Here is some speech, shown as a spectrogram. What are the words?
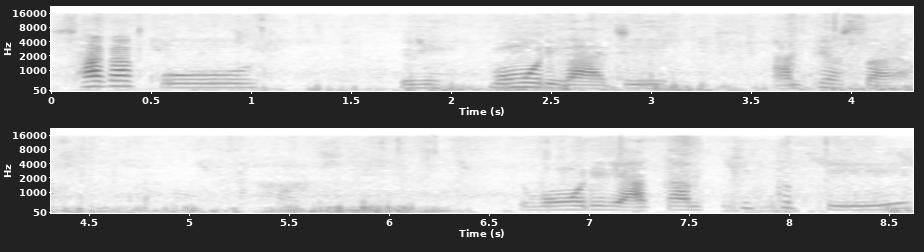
사과꽃. 여기 몽오리가 아직 안 피었어요. 어. 몽오리는 약간 핑크빛.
